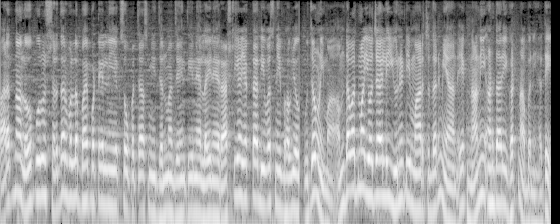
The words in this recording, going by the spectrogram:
ભારતના લોહ પુરુષ સરદાર વલ્લભભાઈ પટેલની એકસો પચાસમી જન્મ જયંતિને લઈને રાષ્ટ્રીય એકતા દિવસની ભવ્ય ઉજવણીમાં અમદાવાદમાં યોજાયેલી યુનિટી માર્ચ દરમિયાન એક નાની અણધારી ઘટના બની હતી.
